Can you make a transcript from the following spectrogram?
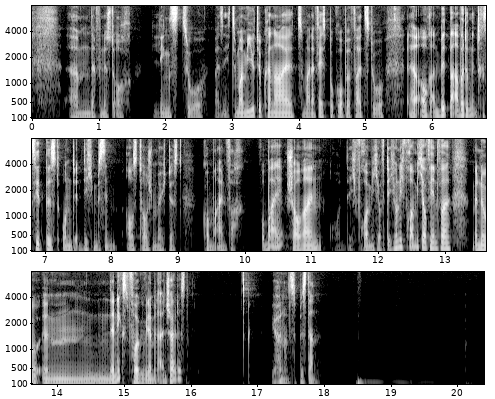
Ähm, da findest du auch Links zu, weiß nicht, zu meinem YouTube-Kanal, zu meiner Facebook-Gruppe, falls du äh, auch an Bildbearbeitung interessiert bist und dich ein bisschen austauschen möchtest, komm einfach vorbei, schau rein und ich freue mich auf dich. Und ich freue mich auf jeden Fall, wenn du in der nächsten Folge wieder mit einschaltest. Wir hören uns. Bis dann.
